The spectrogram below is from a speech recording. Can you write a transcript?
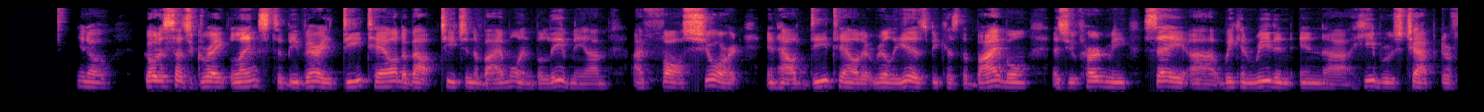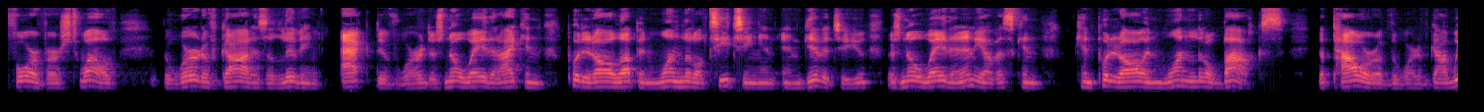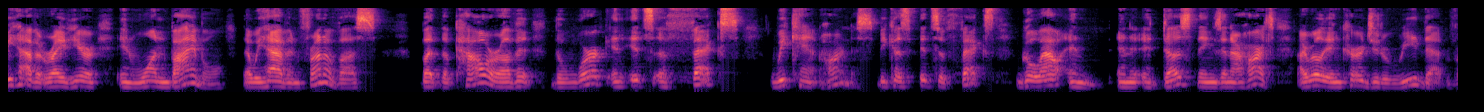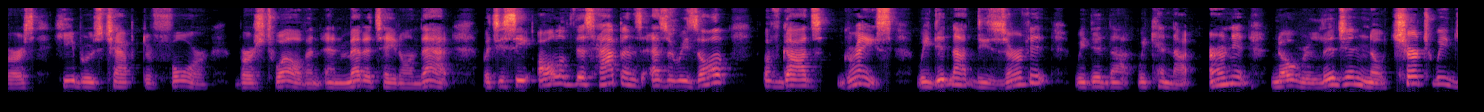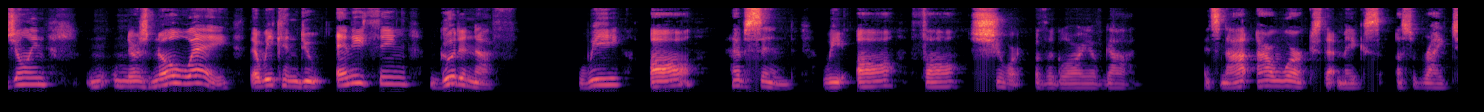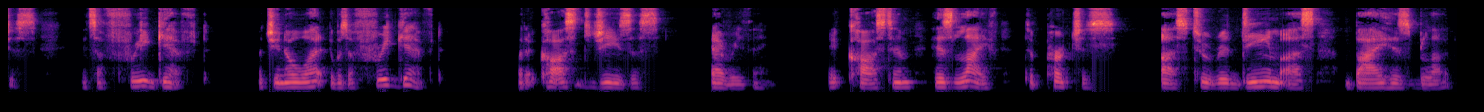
you know go to such great lengths to be very detailed about teaching the Bible. And believe me, I'm I fall short in how detailed it really is because the Bible, as you've heard me say, uh, we can read in in uh, Hebrews chapter four, verse twelve, the Word of God is a living, active Word. There's no way that I can put it all up in one little teaching and, and give it to you. There's no way that any of us can can put it all in one little box the power of the Word of God. We have it right here in one Bible that we have in front of us, but the power of it, the work and its effects, we can't harness because its effects go out and and it does things in our hearts. I really encourage you to read that verse, Hebrews chapter 4, verse 12, and, and meditate on that. But you see, all of this happens as a result of God's grace. We did not deserve it. We did not, we cannot earn it. No religion, no church we join. There's no way that we can do anything good enough. We all have sinned. We all fall short of the glory of God. It's not our works that makes us righteous. It's a free gift. But you know what? It was a free gift, but it cost Jesus everything. It cost him his life to purchase us, to redeem us by his blood.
